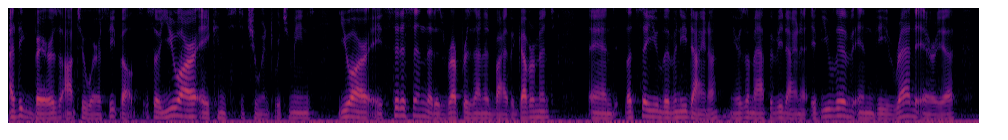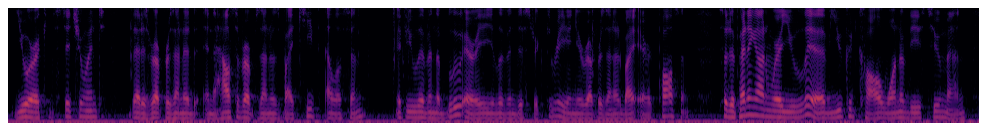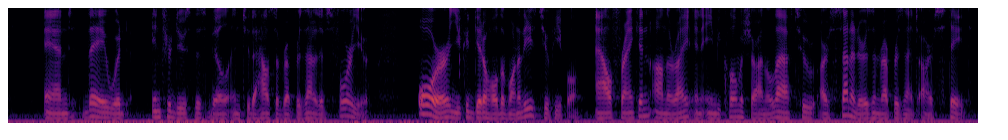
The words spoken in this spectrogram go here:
I think bears ought to wear seatbelts. So you are a constituent, which means you are a citizen that is represented by the government and let's say you live in Edina. Here's a map of Edina. If you live in the red area, you are a constituent that is represented in the House of Representatives by Keith Ellison. If you live in the blue area, you live in District 3 and you're represented by Erik Paulsen. So depending on where you live, you could call one of these two men and they would introduce this bill into the House of Representatives for you. Or you could get a hold of one of these two people, Al Franken on the right and Amy Klobuchar on the left, who are senators and represent our state.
